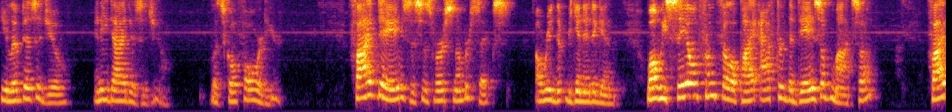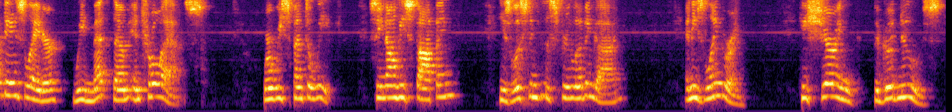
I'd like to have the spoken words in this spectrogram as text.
he lived as a Jew, and he died as a Jew. Let's go forward here. Five days, this is verse number six. I'll read the begin it again. While we sailed from Philippi after the days of Matzah, five days later, we met them in Troas, where we spent a week. See, now he's stopping, he's listening to the Spirit of living God, and he's lingering. He's sharing the good news.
